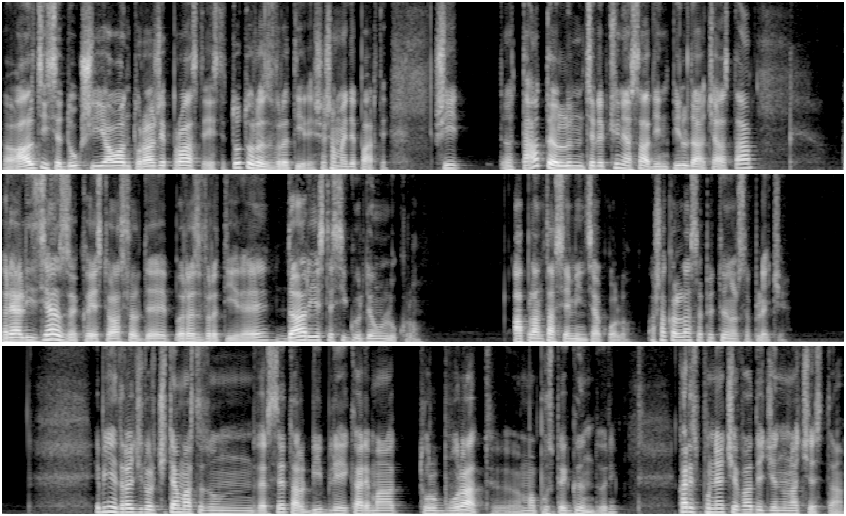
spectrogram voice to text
Alții se duc și au anturaje proaste, este tot o răzvrătire și așa mai departe. Și tatăl, în înțelepciunea sa din pilda aceasta, realizează că este o astfel de răzvrătire, dar este sigur de un lucru. A plantat semințe acolo. Așa că îl lasă pe tânăr să plece. E bine, dragilor, citeam astăzi un verset al Bibliei care m-a tulburat, m-a pus pe gânduri, care spunea ceva de genul acesta.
